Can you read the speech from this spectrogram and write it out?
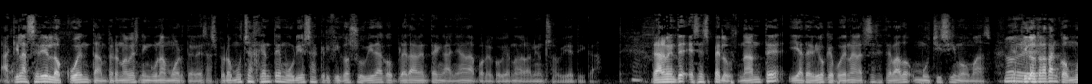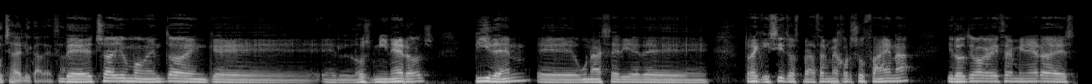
Aquí en la serie lo cuentan, pero no ves ninguna muerte de esas. Pero mucha gente murió y sacrificó su vida completamente engañada por el gobierno de la Unión Soviética. Realmente es espeluznante y ya te digo que pueden haberse cebado muchísimo más. No, y aquí de- lo tratan con mucha delicadeza. De hecho, hay un momento en que eh, los mineros piden eh, una serie de requisitos para hacer mejor su faena y lo último que le dice el minero es,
